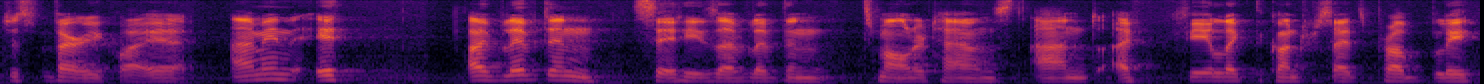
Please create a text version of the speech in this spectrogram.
just very quiet. I mean, it. I've lived in cities, I've lived in smaller towns, and I feel like the countryside's probably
